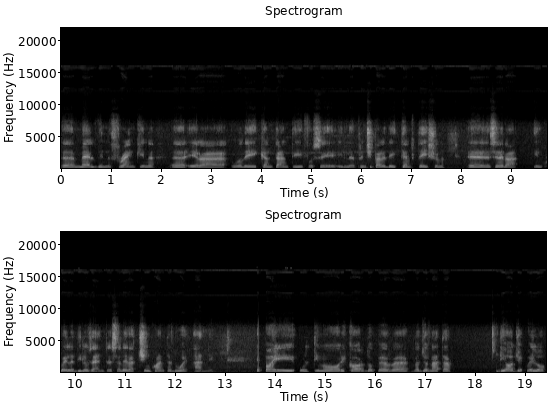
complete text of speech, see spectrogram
eh, Melvin Franklin, era uno dei cantanti, forse il principale dei Temptation, se ne va in quella di Los Angeles, aveva 52 anni. E poi ultimo ricordo per eh, la giornata di oggi è quello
